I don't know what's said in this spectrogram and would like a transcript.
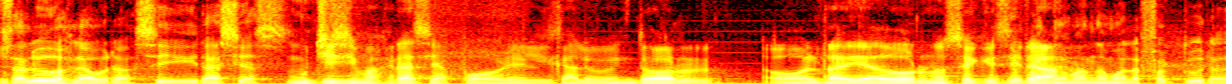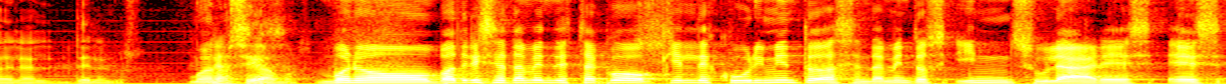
Saludos, Laura. Sí, gracias. Muchísimas gracias por el caloventor o el radiador, no sé qué será. Después te mandamos la factura de la, de la luz. Bueno, sigamos. Bueno, Patricia también destacó que el descubrimiento de asentamientos insulares es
